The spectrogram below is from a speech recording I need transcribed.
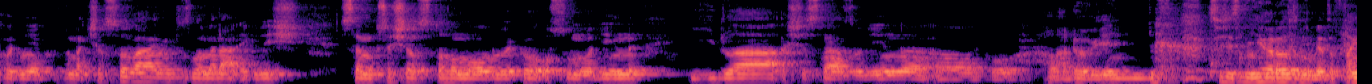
hodně jako v načasování, to znamená, i když jsem přešel z toho módu jako 8 hodin jídla a 16 hodin uh, jako hladovění, což zní hrozný, mě to fakt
